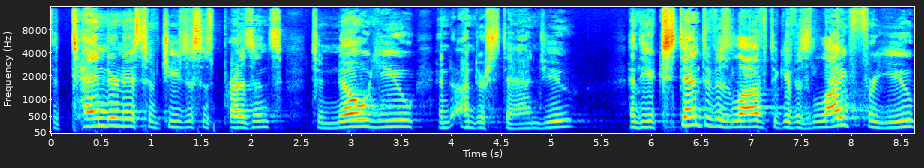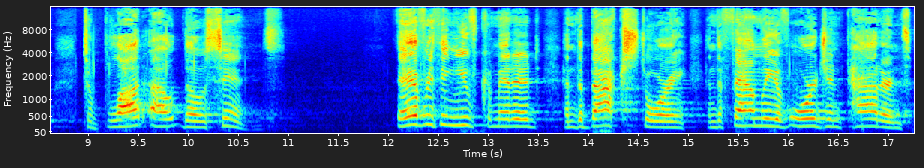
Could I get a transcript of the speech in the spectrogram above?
The tenderness of Jesus' presence to know you and understand you, and the extent of his love to give his life for you to blot out those sins. Everything you've committed and the backstory and the family of origin patterns,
